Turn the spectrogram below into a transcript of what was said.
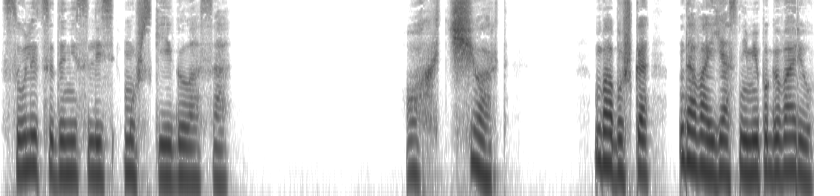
С улицы донеслись мужские голоса. Ох, чёрт! Бабушка, давай я с ними поговорю.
